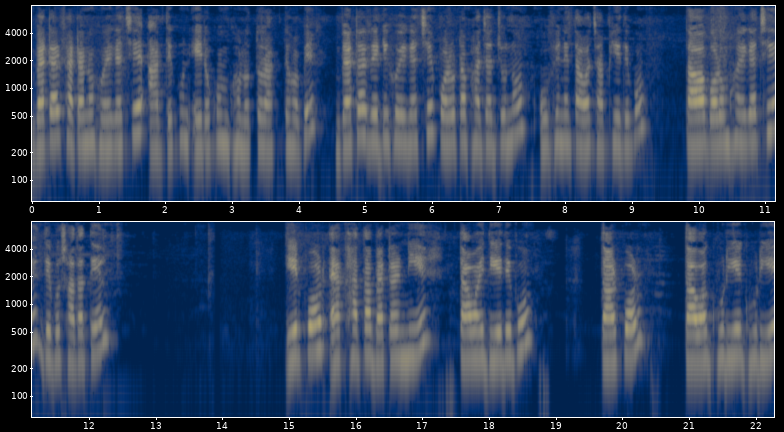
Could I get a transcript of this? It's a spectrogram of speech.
ব্যাটার ফাটানো হয়ে গেছে। আর দেখুন, এরকম ঘনত্ব রাখতে হবে। ব্যাটার রেডি হয়ে গেছে। পরোটা ভাজার জন্য ওভেনে তাওয়া চাপিয়ে দেব। তাওয়া গরম হয়ে গেছে, দেব সাদা তেল। এরপর এক হাতা ব্যাটার নিয়ে তাওয়ায় দিয়ে দেব। তারপর তাওয়া ঘুরিয়ে ঘুরিয়ে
